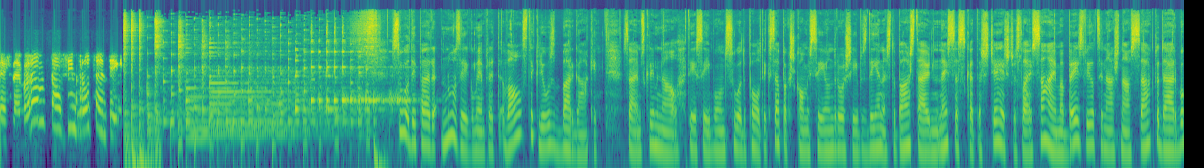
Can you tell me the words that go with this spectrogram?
mēs nevaram tā simtprocentīgi. Sodi par noziegumiem pret valsti kļūs bargāki. Saimnes krimināla tiesību un sodu politikas apakškomisija un drošības dienestu pārstāvju nesaskata šķēršļus, lai saima bez vilcināšanās sāktu darbu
